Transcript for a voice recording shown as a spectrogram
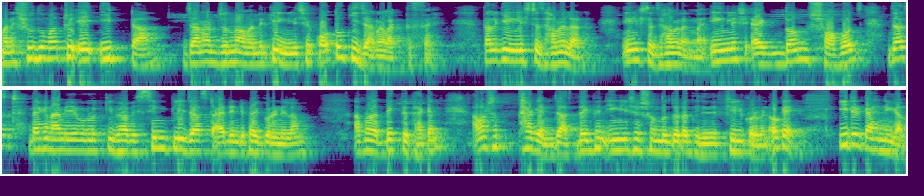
মানে শুধুমাত্র এই ইটটা জানার জন্য আমাদেরকে ইংলিশে কত কি জানা লাগতেছে? তাহলে কি ইংলিশটা ঝামেলার? ইংলিশটা ঝামেলার না। ইংলিশ একদম সহজ। জাস্ট দেখেন, আমি এগুলো কীভাবে সিম্পলি জাস্ট আইডেন্টিফাই করে নিলাম। আপনারা দেখতে থাকেন। আমার সাথে থাকেন, জাস্ট দেখবেন ইংলিশের সৌন্দর্যটা ধীরে ধীরে ফিল করবেন। ওকে ইটের কাহিনী গেল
